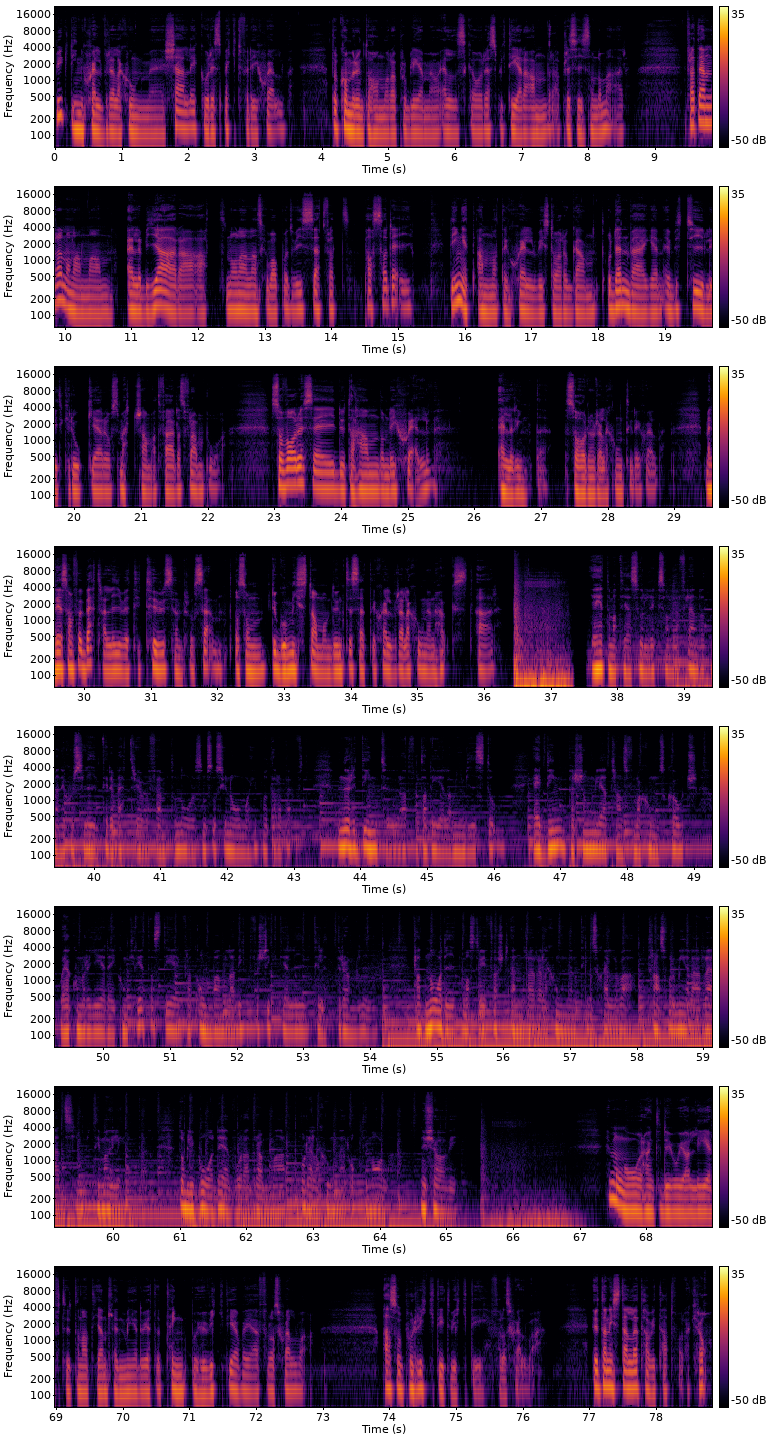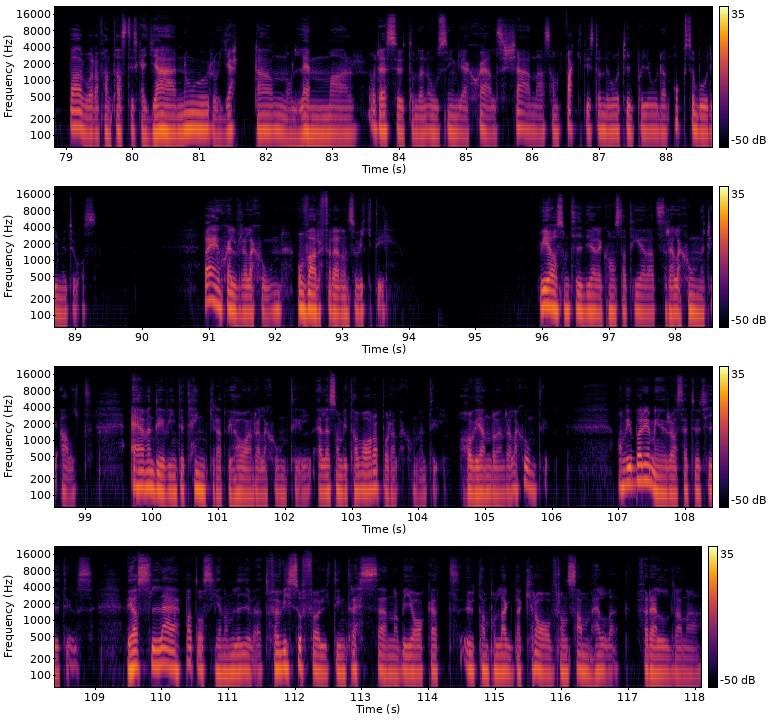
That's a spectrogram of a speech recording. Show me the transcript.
Bygg din självrelation med kärlek och respekt för dig själv. Då kommer du inte ha några problem med att älska och respektera andra precis som de är. För att ändra någon annan eller begära att någon annan ska vara på ett visst sätt för att passa dig. Det är inget annat än själviskt och arrogant och den vägen är betydligt krokigare och smärtsam att färdas fram på. Så vare sig du tar hand om dig själv eller inte så har du en relation till dig själv. Men det som förbättrar livet till tusen procent och som du går miste om om du inte sätter självrelationen högst är jag heter Mattias Ulriksson och jag har förändrat människors liv till det bättre i över 15 år som socionom och hypnoterapeut. Men nu är det din tur att få ta del av min visdom. Jag är din personliga transformationscoach och jag kommer att ge dig konkreta steg för att omvandla ditt försiktiga liv till ett drömliv. För att nå dit måste vi först ändra relationen till oss själva och transformera rädslor till möjligheter. Då blir både våra drömmar och relationer optimala. Nu kör vi! Hur många år har inte du och jag levt utan att egentligen medvetet tänkt på hur viktiga vi är för oss själva? Alltså på riktigt viktig för oss själva. Utan istället har vi tagit våra kroppar, våra fantastiska hjärnor och hjärtan och lemmar och dessutom den osynliga själskärna som faktiskt under vår tid på jorden också bor inuti oss. Vad är en självrelation och varför är den så viktig? Vi har som tidigare konstaterats relationer till allt. Även det vi inte tänker att vi har en relation till eller som vi tar vara på relationen till har vi ändå en relation till. Om vi börjar med hur det har sett ut hittills. Vi har släpat oss genom livet, förvisso följt intressen och bejakat utanpålagda krav från samhället, föräldrarna,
